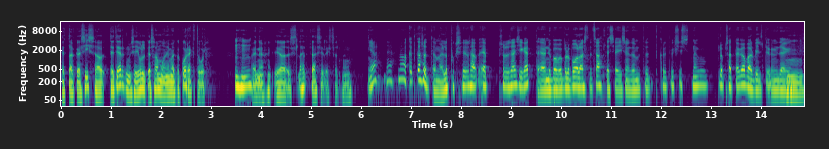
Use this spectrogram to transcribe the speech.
et aga siis sa teed järgmise julge sammu nimega korrektuur, mhm. on ju, ja siis lähed edasi lihtsalt nagu jah, jah, no hakkad kasutama ja lõpuks saab, jääb sulle see asi kätte ja on juba võib-olla pool aastat sahtlis seisnud ja mõtled, et kurat, võiks siis nagu klõpsata ka paar pilti või midagi mm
